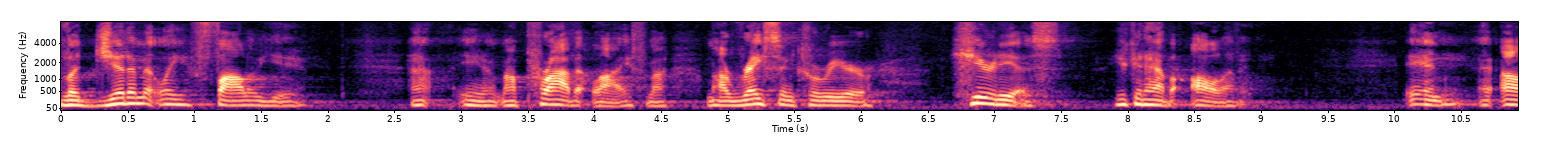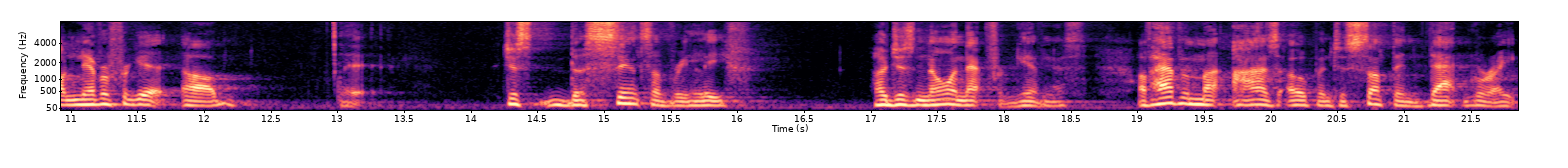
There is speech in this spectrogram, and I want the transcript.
legitimately follow you. Uh, you know, my private life, my, my racing career, here it is. You can have all of it. And I'll never forget um, just the sense of relief of just knowing that forgiveness, of having my eyes open to something that great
